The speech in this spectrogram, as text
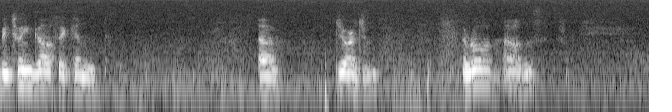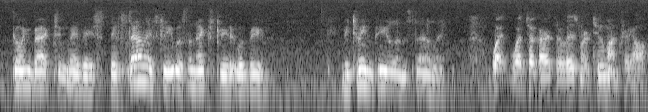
between Gothic and, uh, Georgian. A row of houses going back to maybe, if Stanley Street was the next street, it would be between Peel and Stanley. What, what took Arthur Lismer to Montreal?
